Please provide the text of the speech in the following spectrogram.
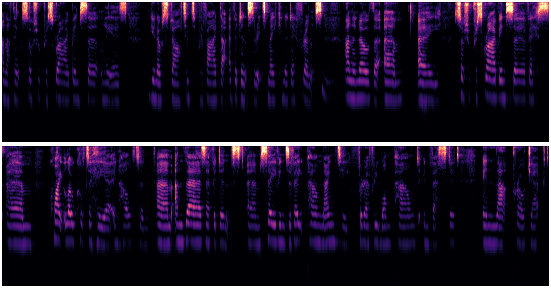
and I think social prescribing certainly is you know, starting to provide that evidence that it's making a difference. Mm. And I know that um, a social prescribing service um, quite local to here in Halton, um, and there's evidenced um, savings of £8.90 for every £1 invested in that project.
